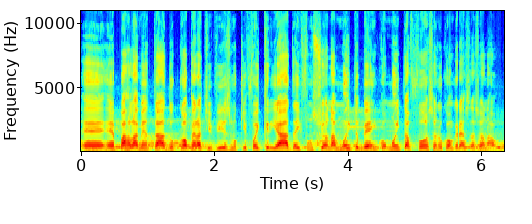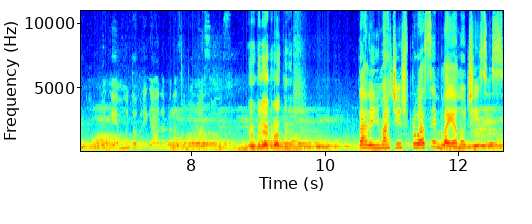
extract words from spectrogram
é, é, parlamentar do cooperativismo que foi criada e funciona muito bem, com muita força no Congresso Nacional. Okay, muito obrigada pelas informações. Eu que lhe agradeço. Darlene Martins para o Assembleia Notícias.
